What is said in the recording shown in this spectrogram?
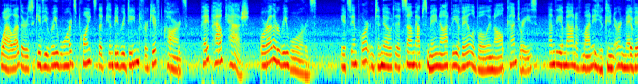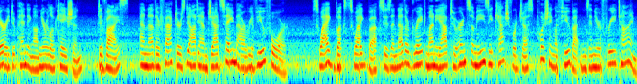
while others give you rewards points that can be redeemed for gift cards, PayPal Cash, or other rewards. It's important to note that some apps may not be available in all countries, and the amount of money you can earn may vary depending on your location, device, and other factors. Amjad same our review for Swagbucks Swagbucks is another great money app to earn some easy cash for just pushing a few buttons in your free time.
